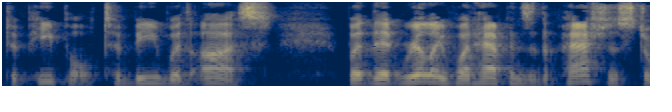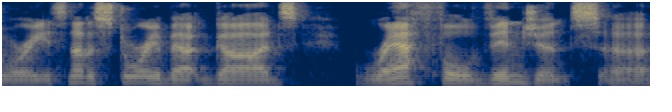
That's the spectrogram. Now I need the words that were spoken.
to people, to be with us but that really what happens in the Passion story, it's not a story about God's wrathful vengeance uh,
